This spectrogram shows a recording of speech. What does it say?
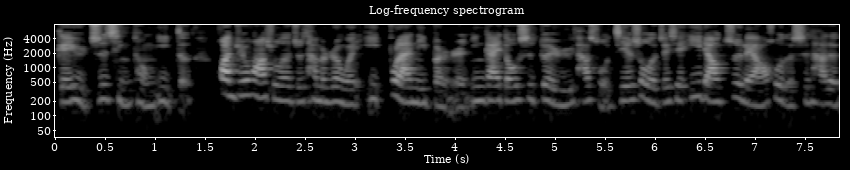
给予知情同意的。换句话说呢，就是他们认为，伊布兰妮本人应该都是对于他所接受的这些医疗治疗，或者是他的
